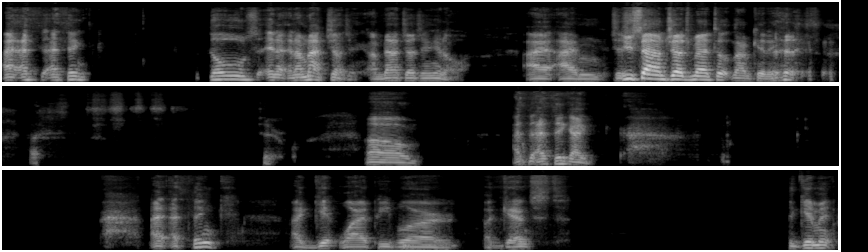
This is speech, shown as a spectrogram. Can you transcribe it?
I I, th- I think those and, and I'm not judging. I'm not judging at all. I I'm just you sound judgmental. No, I'm kidding. terrible. Um, I th- I think I, I I think I get why people are against the gimmick.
